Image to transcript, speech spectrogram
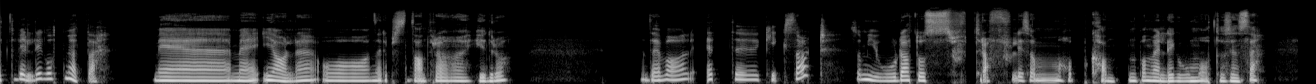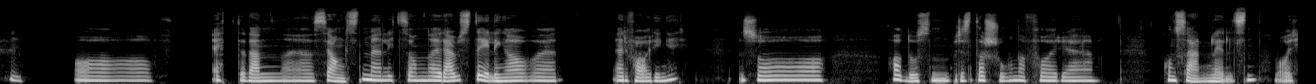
et veldig godt møte med, med Jarle og en representant fra Hydro. Det var et uh, kickstart som gjorde at oss traff liksom hoppkanten på en veldig god måte, syns jeg. Mm. Og etter den uh, seansen, med litt sånn raus deling av erfaringer, så hadde vi en presentasjon for eh, konsernledelsen vår.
